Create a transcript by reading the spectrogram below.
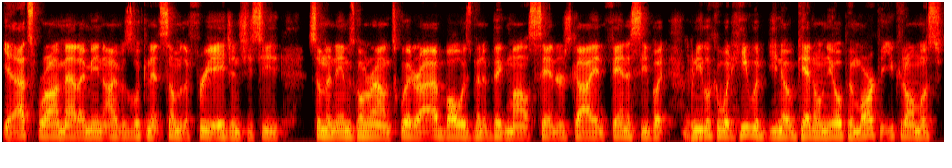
Yeah, that's where I'm at. I mean, I was looking at some of the free agents. You see some of the names going around on Twitter. I've always been a big Miles Sanders guy in fantasy, but when you look at what he would, you know, get on the open market, you could almost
